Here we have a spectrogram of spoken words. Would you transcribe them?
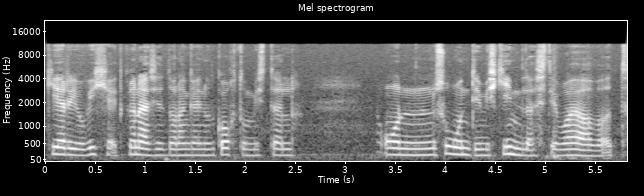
kirju, vihjeid, kõnesid, olen käinud kohtumistel on suundi, mis kindlasti vajavad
